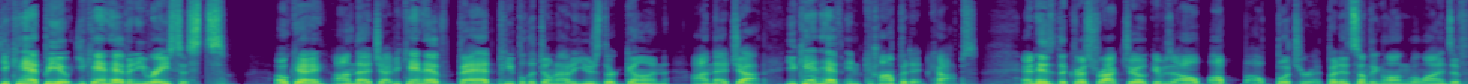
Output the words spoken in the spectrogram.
you can't be. A, you can't have any racists. Okay, on that job. You can't have bad people that don't know how to use their gun on that job. You can't have incompetent cops. And his the Chris Rock joke, it was I'll, I'll I'll butcher it, but it's something along the lines of,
